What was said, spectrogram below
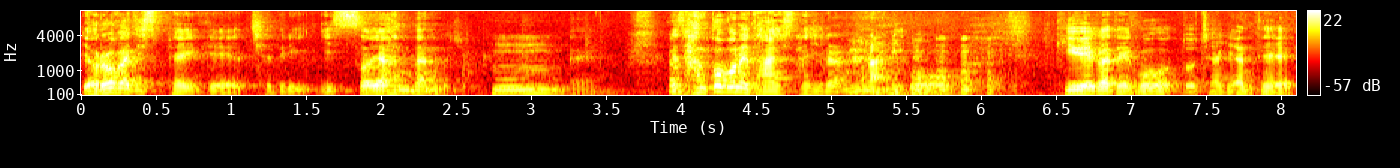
여러 가지 스펙의 채들이 있어야 한다는 거죠. 음. 네. 그래서 한꺼번에 다 사시라는 건 아니고 기회가 되고 또 자기한테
